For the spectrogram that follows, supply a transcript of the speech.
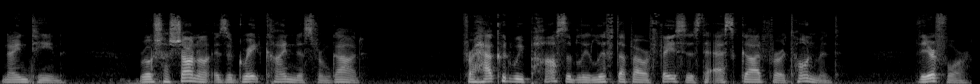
19. Rosh Hashanah is a great kindness from God. For how could we possibly lift up our faces to ask God for atonement? Therefore,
